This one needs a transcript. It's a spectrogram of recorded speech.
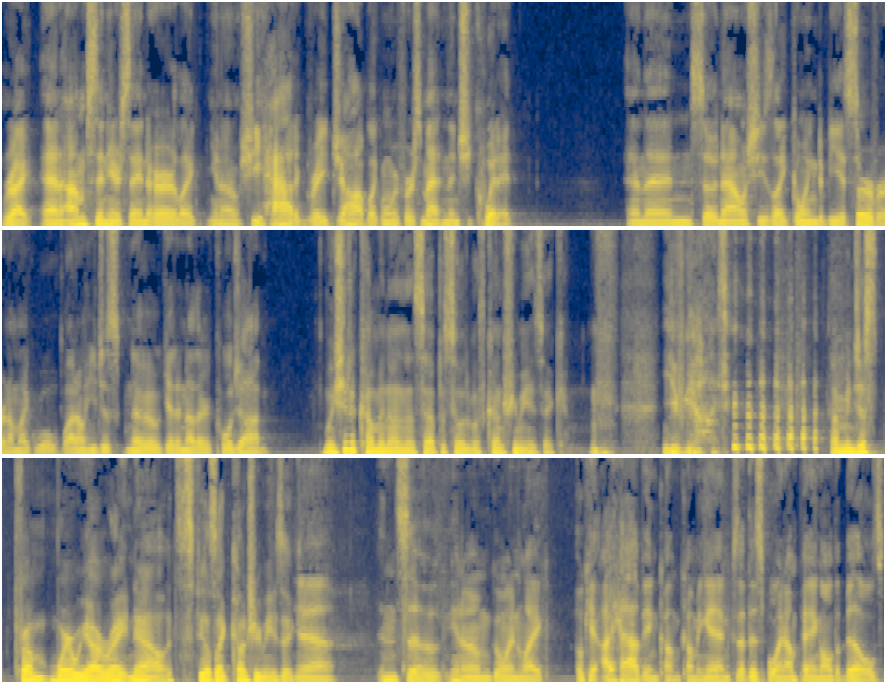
Right. And I'm sitting here saying to her, like, you know, she had a great job, like when we first met, and then she quit it. And then, so now she's like going to be a server. And I'm like, well, why don't you just go get another cool job? We should have come in on this episode with country music. You've got, I mean, just from where we are right now, it just feels like country music. yeah. And so, you know, I'm going like, okay, I have income coming in because at this point I'm paying all the bills.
